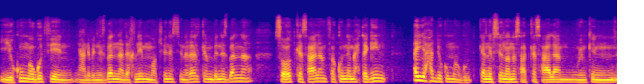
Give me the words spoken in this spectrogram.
يكون موجود فين يعني بالنسبة لنا داخلين ماتشين السنغال كان بالنسبة لنا صعود كأس عالم فكنا محتاجين أي حد يكون موجود. كان نفسنا نصعد كأس عالم ويمكن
